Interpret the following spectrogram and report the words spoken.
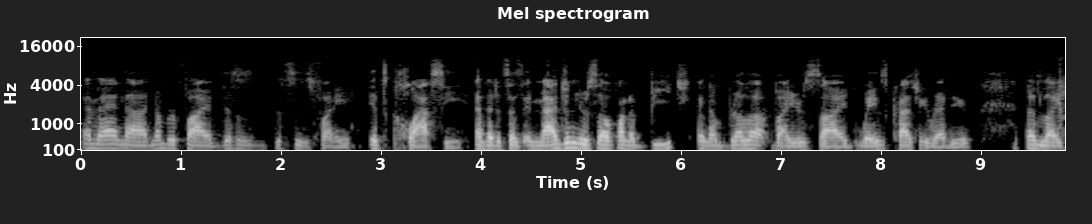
And then uh, number five, this is this is funny. It's classy, and then it says, "Imagine yourself on a beach, an umbrella by your side, waves crashing around you, and like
